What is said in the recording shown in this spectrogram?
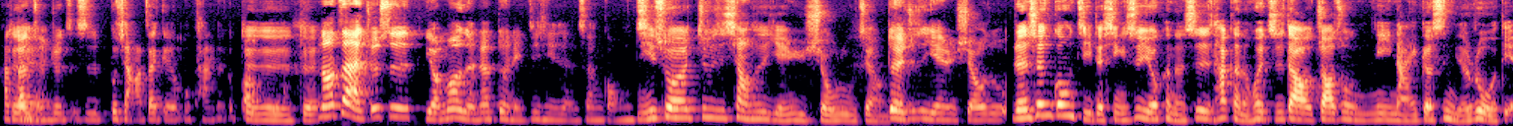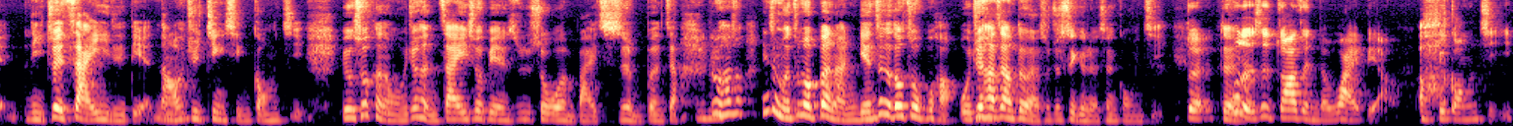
他单纯就只是不想要再给我们看那个报告。对对对。然后再来就是有没有人在对你进行人身攻击？你是说就是像是言语羞辱这样子？对，就是言语羞辱。人身攻击的形式有可能是他可能会知道抓住你哪一个是你的弱点，你最在意的点，然后去进行攻击。嗯、比如说可能我就很在意说别人是不是说我很白痴很笨这样。嗯、如果他说你怎么这么笨啊，你连这个都做不好，我觉得他这样对我来说就是一个人身攻击。对，对，或者是抓着你的外表。去攻击，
